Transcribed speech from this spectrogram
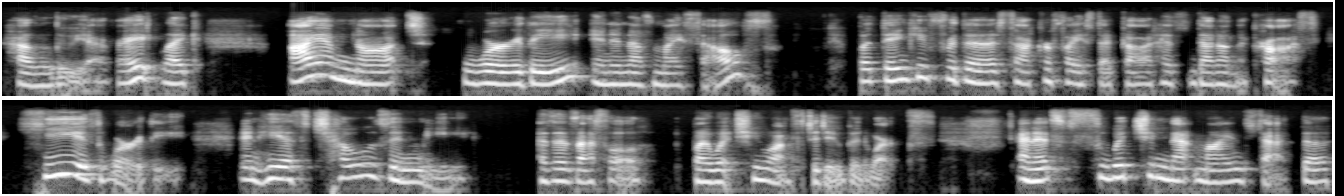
Hallelujah, right? Like, I am not worthy in and of myself, but thank you for the sacrifice that God has done on the cross. He is worthy, and He has chosen me as a vessel by which He wants to do good works. And it's switching that mindset, the,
